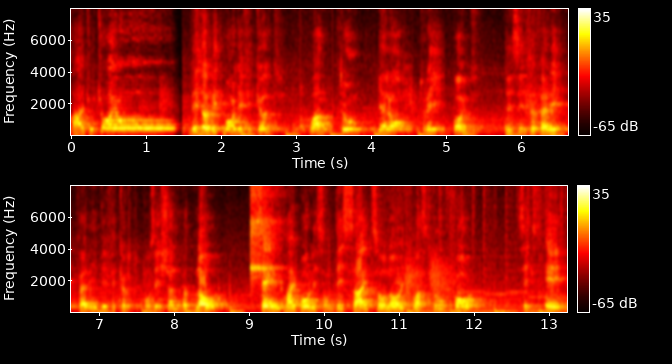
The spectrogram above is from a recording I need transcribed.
아주 좋아요. Little bit more difficult. One, two, yellow, three, point. This is a very, very difficult position, but no. Same, my ball is on this side, so no, it was two, four, six, eight.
